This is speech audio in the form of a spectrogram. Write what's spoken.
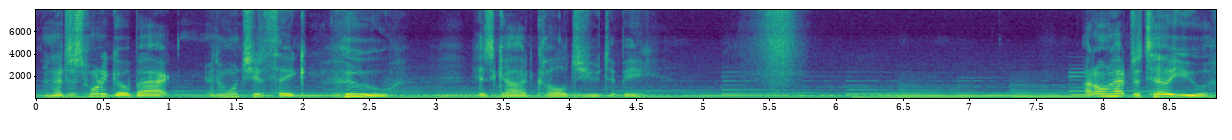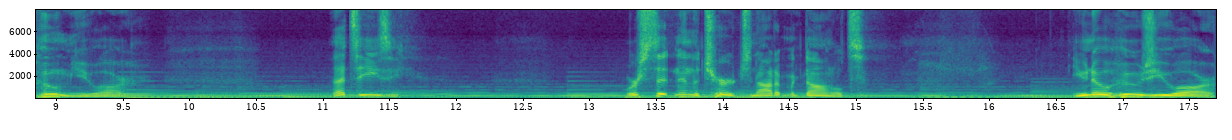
And I just want to go back and I want you to think who has God called you to be? I don't have to tell you whom you are. That's easy. We're sitting in the church, not at McDonald's. You know whose you are.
